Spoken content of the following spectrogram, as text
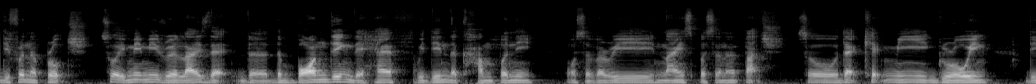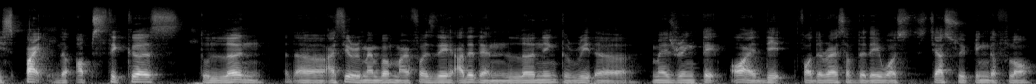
different approach. So it made me realize that the, the bonding they have within the company was a very nice personal touch. So that kept me growing despite the obstacles to learn. Uh, I still remember my first day, other than learning to read a measuring tape, all I did for the rest of the day was just sweeping the floor.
